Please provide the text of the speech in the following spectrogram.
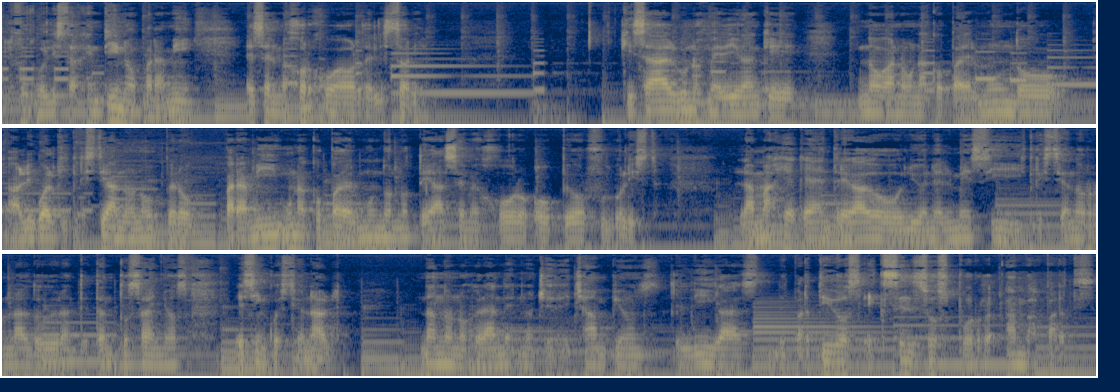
El futbolista argentino para mí es el mejor jugador de la historia. Quizá algunos me digan que no ganó una Copa del Mundo, al igual que Cristiano, ¿no? Pero para mí una Copa del Mundo no te hace mejor o peor futbolista. La magia que ha entregado Lionel Messi y Cristiano Ronaldo durante tantos años es incuestionable, dándonos grandes noches de Champions, de ligas, de partidos excelsos por ambas partes.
